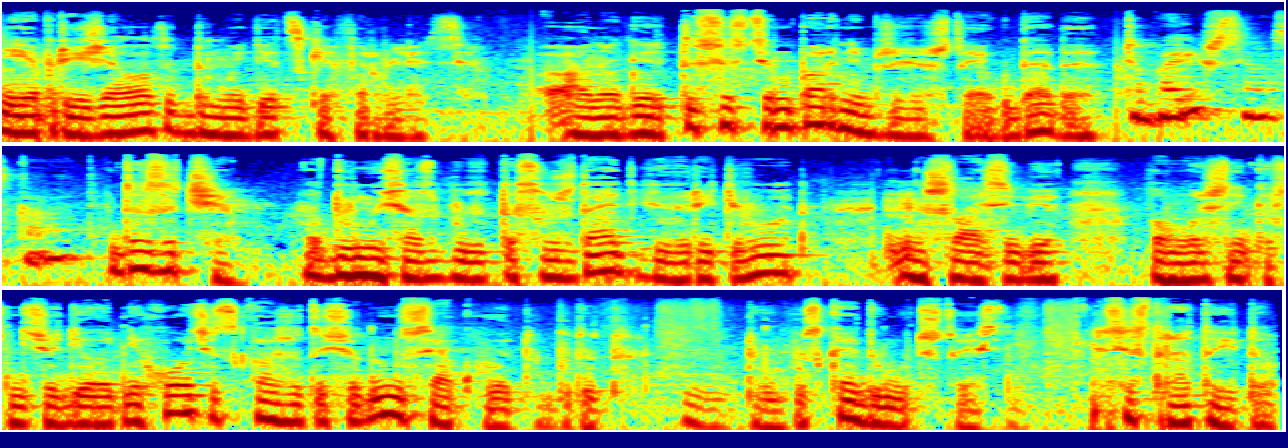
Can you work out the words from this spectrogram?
А. И я приезжала тут домой детский оформлять. А она говорит, ты все с тем парнем живешь? Я говорю, да, да. Что, боишься рассказать? Да зачем? Думаю, сейчас будут осуждать, говорить, вот, нашла себе помощников, ничего делать не хочет, скажут еще, ну, всякую эту будут, думаю, пускай думают, что я с ним. Сестра-то и то.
